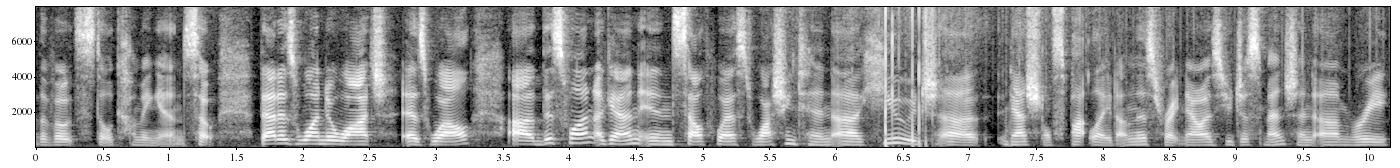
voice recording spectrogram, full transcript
the votes still coming in. So that is one to watch as well. this one, again, in southwest Washington, a huge national spotlight on on this right now, as you just mentioned, uh, Marie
